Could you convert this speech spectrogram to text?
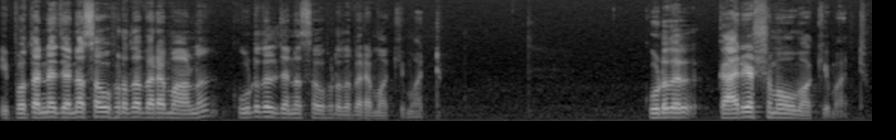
ഇപ്പോൾ തന്നെ ജനസൗഹൃദപരമാണ് കൂടുതൽ ജനസൗഹൃദപരമാക്കി മാറ്റും. കൂടുതൽ കാര്യക്ഷമവുമാക്കി മാറ്റും.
